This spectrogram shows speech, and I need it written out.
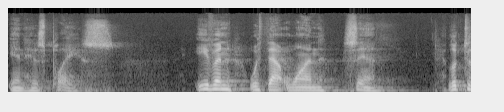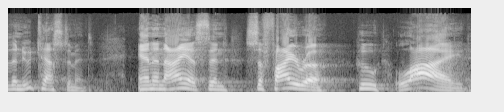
in his place, even with that one sin. Look to the New Testament. Ananias and Sapphira, who lied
